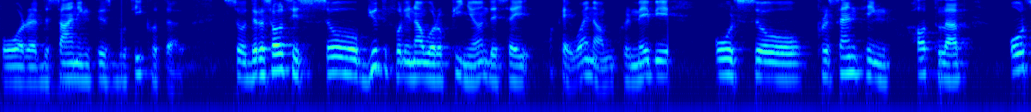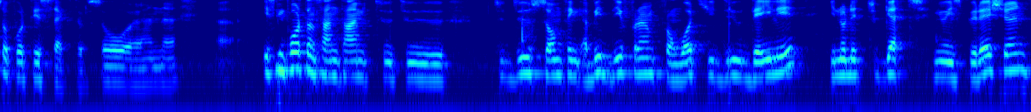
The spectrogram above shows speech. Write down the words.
for designing this boutique hotel. So the results is so beautiful in our opinion. They say, okay, why not? We could maybe also presenting Hot Lab also for this sector. So and uh, it's important sometimes to to to do something a bit different from what you do daily in order to get new inspiration,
